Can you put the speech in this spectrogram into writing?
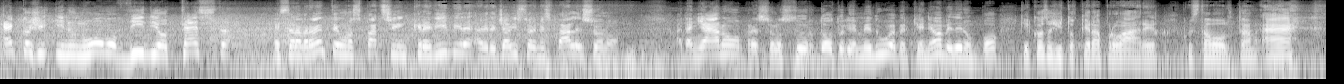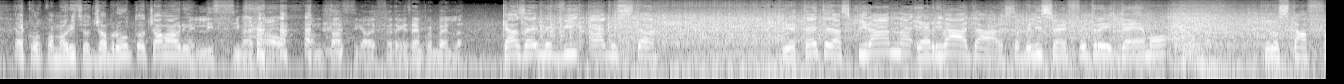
Eccoci in un nuovo video test e sarà veramente uno spazio incredibile. Avete già visto le mie spalle, sono ad Agnano presso lo store Dotoli M2 perché andiamo a vedere un po' che cosa ci toccherà provare questa volta. Eh, eccolo qua Maurizio, già pronto? Ciao Maurizio. Bellissima, ciao, fantastica la F3, sempre bella. Casa MV Agusta, direttamente da Schiranna è arrivata questa bellissima F3 demo che lo staff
